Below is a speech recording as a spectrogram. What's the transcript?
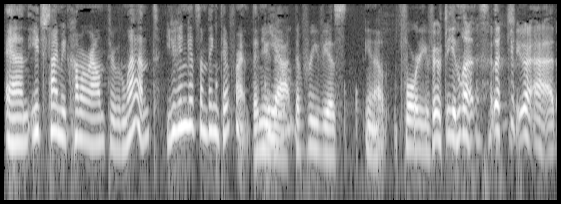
And each time you come around through Lent, you can get something different than you Yeah. got the previous, you know, 40, 50 Lents that you had.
